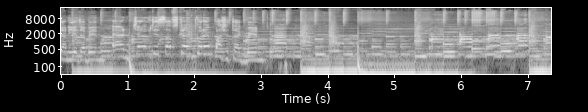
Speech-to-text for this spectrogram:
জানিয়ে যাবেন। অ্যান্ড চ্যানেলটি সাবস্ক্রাইব করে পাশে থাকবেন। I, I, I, I, I, I.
